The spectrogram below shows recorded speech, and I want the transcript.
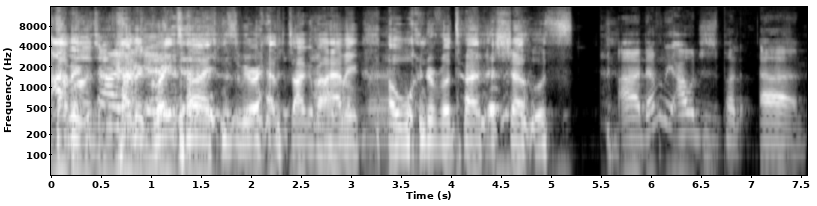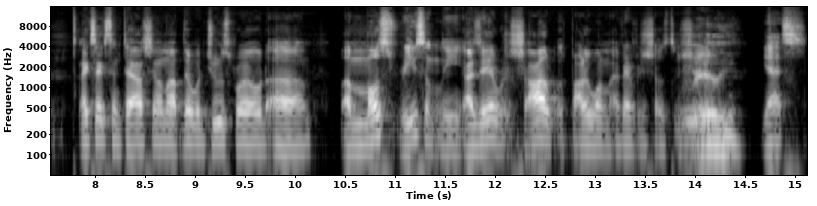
having, having great times. We were having talking about having a wonderful time at shows. uh, definitely, I would just put um, XXXTentacion up there with Juice WRLD. Um, but most recently, Isaiah Rashad was probably one of my favorite shows to shoot. Really? Yes,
